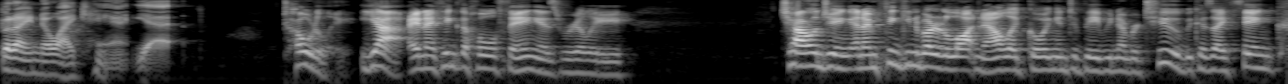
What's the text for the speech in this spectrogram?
but I know I can't yet. Totally. Yeah. And I think the whole thing is really challenging. And I'm thinking about it a lot now, like going into baby number two, because I think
